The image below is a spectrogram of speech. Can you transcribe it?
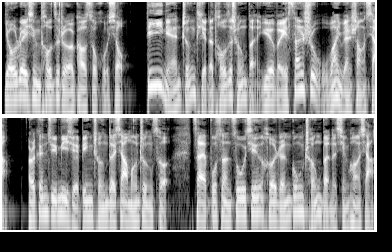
有瑞幸投资者告诉虎嗅，第一年整体的投资成本约为三十五万元上下。而根据蜜雪冰城的加盟政策，在不算租金和人工成本的情况下，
